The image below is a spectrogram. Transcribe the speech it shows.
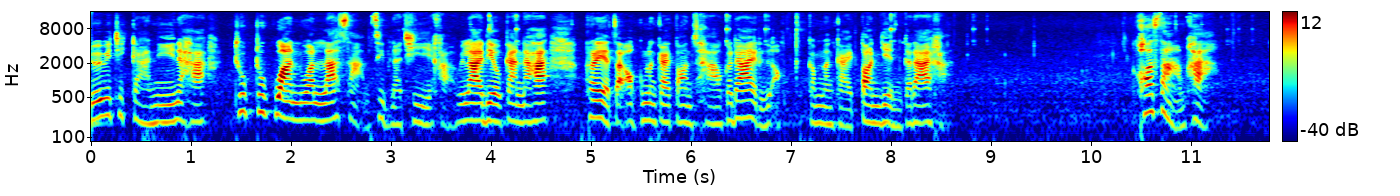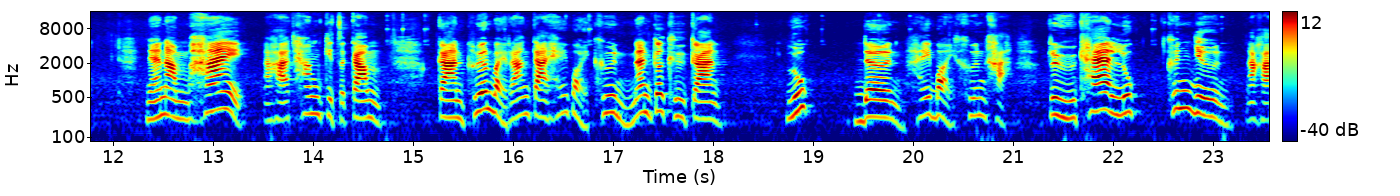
ด้วยวิธีการนี้นะคะ ทุกๆวันวันละ 30 นาทีค่ะ เวลาเดียวกันนะคะ ใครอยากจะออกกำลังกายตอนเช้าก็ได้ หรือออกกำลังกายตอนเย็นก็ได้ค่ะ ข้อ 3 ค่ะ แนะนำให้นะคะทำกิจกรรมการเคลื่อนไหวร่างกายให้บ่อยขึ้น นั่นก็คือการลุกเดินให้บ่อยขึ้นค่ะ หรือแค่ลุกขึ้นยืนนะคะ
